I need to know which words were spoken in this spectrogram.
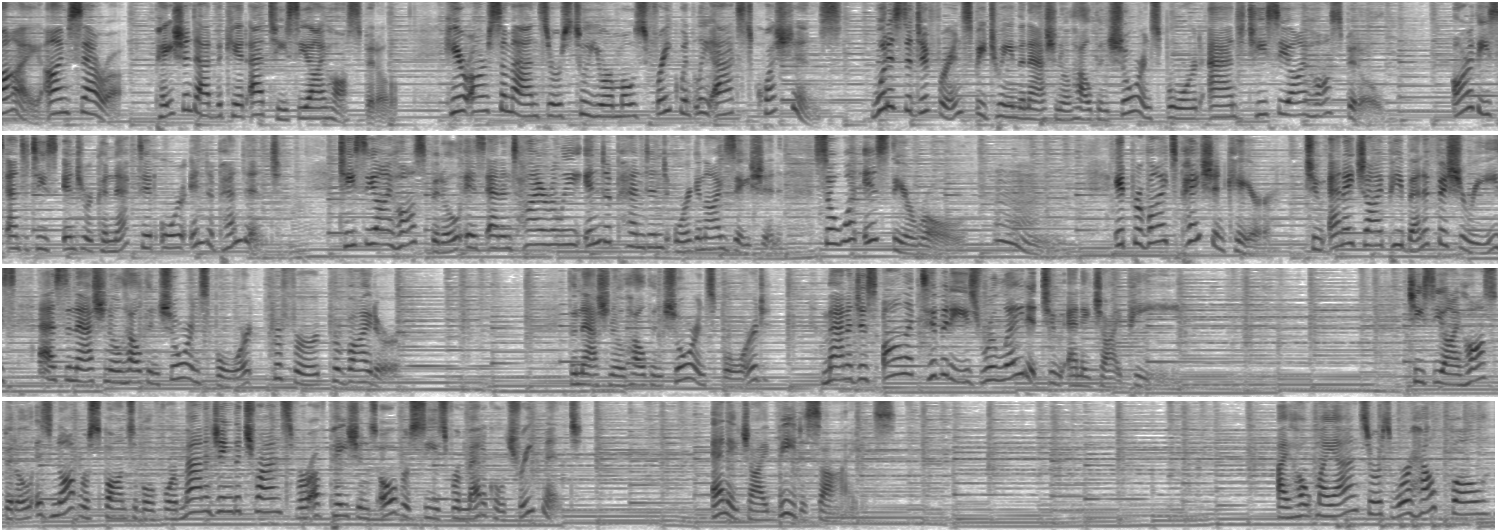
Hi, I'm Sarah, patient advocate at TCI Hospital. Here are some answers to your most frequently asked questions. What is the difference between the National Health Insurance Board and TCI Hospital? Are these entities interconnected or independent? TCI Hospital is an entirely independent organization, so what is their role? Hmm. It provides patient care to NHIP beneficiaries as the National Health Insurance Board preferred provider. The National Health Insurance Board manages all activities related to NHIP. TCI Hospital is not responsible for managing the transfer of patients overseas for medical treatment. NHIB decides. I hope my answers were helpful.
